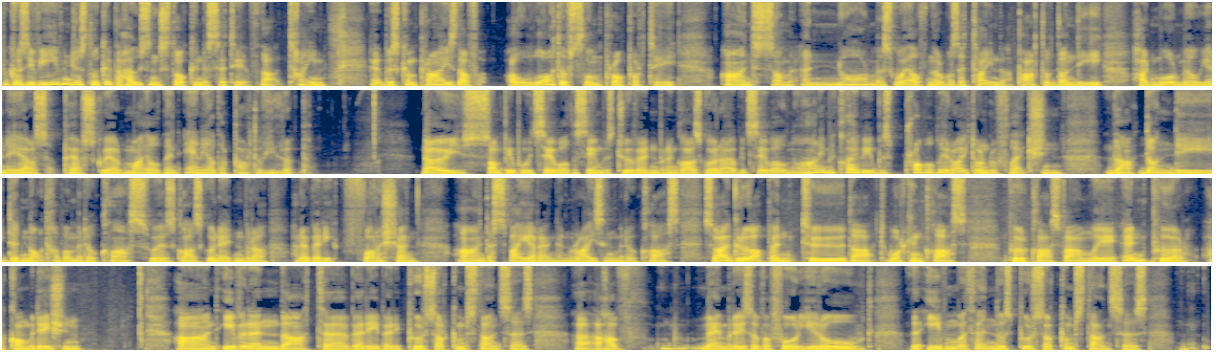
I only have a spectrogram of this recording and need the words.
Because if you even just look at the housing stock in the city at that time, it was comprised of a lot of slum property and some enormous wealth. And there was a time that a part of Dundee had more millionaires per square mile than any other part of Europe. Now, some people would say, well, the same was true of Edinburgh and Glasgow, and I would say, well, no, Harry McLevy was probably right on reflection that Dundee did not have a middle class, whereas Glasgow and Edinburgh had a very flourishing and aspiring and rising middle class. So I grew up into that working class, poor class family in poor accommodation. And even in that uh, very, very poor circumstances, uh, I have memories of a four-year-old that even within those poor circumstances,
